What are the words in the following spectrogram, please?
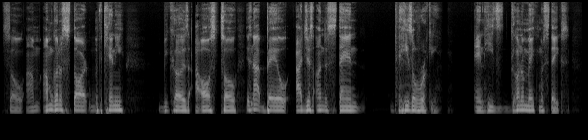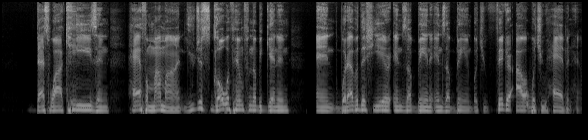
So I'm I'm gonna start with Kenny because I also it's not bail. I just understand he's a rookie and he's gonna make mistakes. That's why Keys and half of my mind, you just go with him from the beginning, and whatever this year ends up being, it ends up being. But you figure out what you have in him.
